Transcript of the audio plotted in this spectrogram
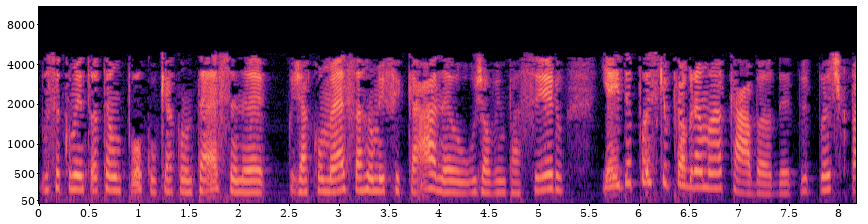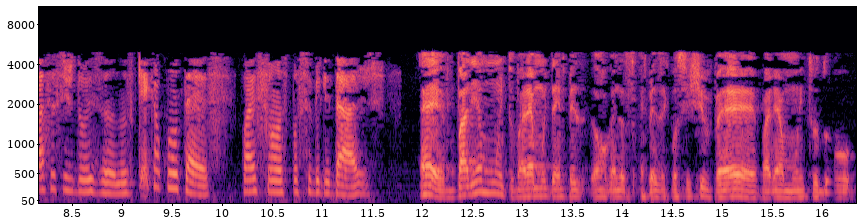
você comentou até um pouco o que acontece, né? Já começa a ramificar, né, o jovem parceiro. E aí, depois que o programa acaba, depois que passa esses dois anos, o que é que acontece? Quais são as possibilidades? É, varia muito, varia muito da empresa, da empresa que você estiver, varia muito do,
